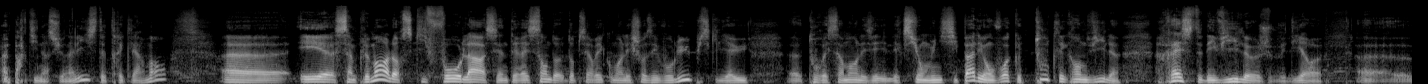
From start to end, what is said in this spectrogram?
un parti nationaliste très clairement. Euh, et euh, simplement, alors ce qu'il faut là, c'est intéressant d'observer comment les choses évoluent, puisqu'il y a eu euh, tout récemment les élections municipales, et on voit que toutes les grandes villes restent des villes, je veux dire, euh,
